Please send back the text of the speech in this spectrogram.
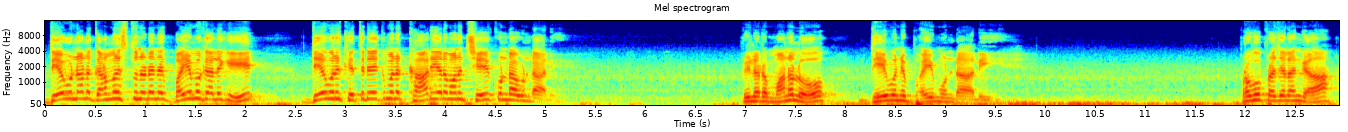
దేవుడు నన్ను గమనిస్తున్నాడనే భయము కలిగి దేవునికి వ్యతిరేకమైన కార్యాలు మనం చేయకుండా ఉండాలి. ప్రియులర మనలో దేవుని భయం ఉండాలి. ప్రభు ప్రజలంగా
